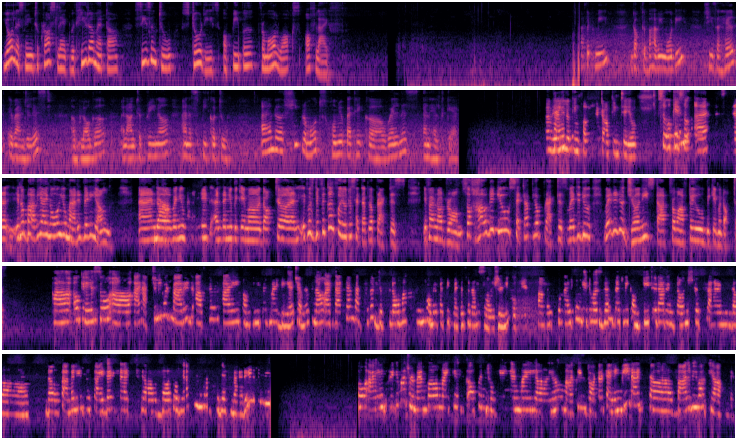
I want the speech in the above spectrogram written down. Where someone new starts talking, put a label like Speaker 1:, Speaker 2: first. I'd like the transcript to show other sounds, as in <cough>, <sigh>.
Speaker 1: You're listening to Cross Legged with Hira Mehta, Season 2 Stories of People from All Walks of Life. With me, Dr. Bhavi Modi. She's a health evangelist, a blogger, an entrepreneur, and a speaker too. And uh, she promotes homeopathic uh, wellness and healthcare. I'm really looking forward to talking to you. So, okay, so uh, you know, Bhavi, I know you married very young. And uh,
Speaker 2: Yeah.
Speaker 1: uh, when you married and then you became a doctor, and it was difficult for you to set up your practice, if I'm not wrong. So, how did you set up your practice? Where did you, where did your journey start from after you became a doctor?
Speaker 2: Uh, okay, so uh, I actually got married after I completed my DHMS. Now, at that time, that was a diploma in homeopathic medicine and surgery.
Speaker 1: Okay.
Speaker 2: Uh, so I think it was just that we completed our internships and uh, the families decided that uh, the, so we actually want to get married. So I pretty much remember my kids often joking and my, uh, you know, Masi's daughter telling me that uh, Bal kiya aapne.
